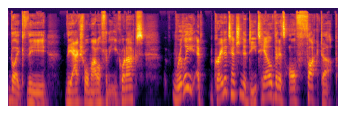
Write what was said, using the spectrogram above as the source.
like the the actual model for the Equinox, really at great attention to detail that it's all fucked up.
